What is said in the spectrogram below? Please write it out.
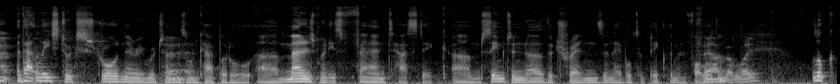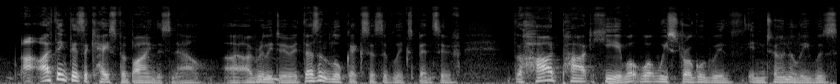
that leads to extraordinary returns on capital. Uh, management is fantastic. Um, seem to know the trends and able to pick them and follow Found them. lead. Look, I I think there's a case for buying this now. I I Mm. really do. It doesn't look excessively expensive. The hard part here, what, what we struggled with internally was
